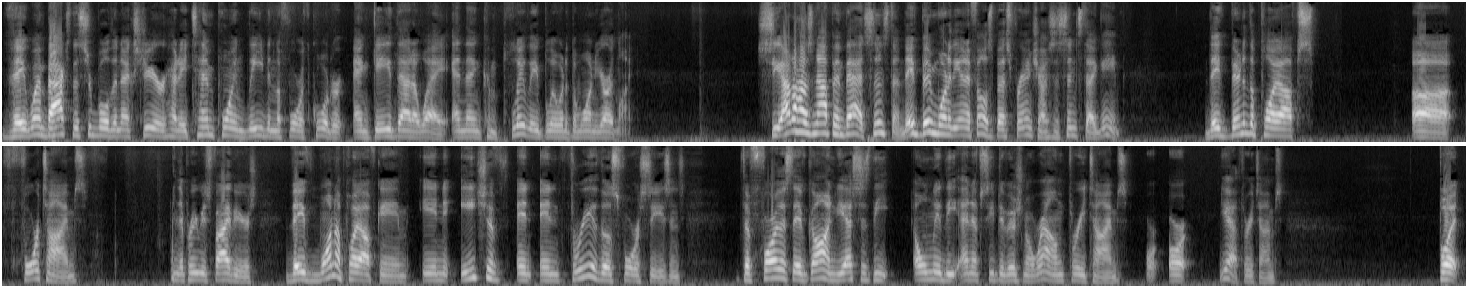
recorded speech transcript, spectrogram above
they went back to the Super Bowl the next year, had a ten point lead in the fourth quarter, and gave that away, and then completely blew it at the one yard line. Seattle has not been bad since then. They've been one of the NFL's best franchises since that game. They've been to the playoffs uh, four times in the previous five years. They've won a playoff game in each of in, in three of those four seasons. The farthest they've gone, yes, is the only the NFC divisional round three times, or or yeah, three times. But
